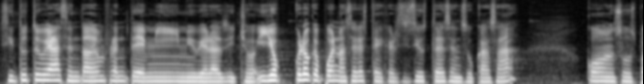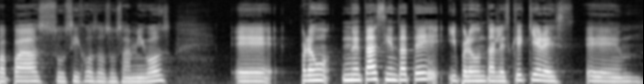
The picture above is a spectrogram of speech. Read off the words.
si tú te hubieras sentado enfrente de mí y me hubieras dicho, y yo creo que pueden hacer este ejercicio ustedes en su casa, con sus papás, sus hijos o sus amigos, eh, neta, siéntate y pregúntales, ¿qué quieres eh,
